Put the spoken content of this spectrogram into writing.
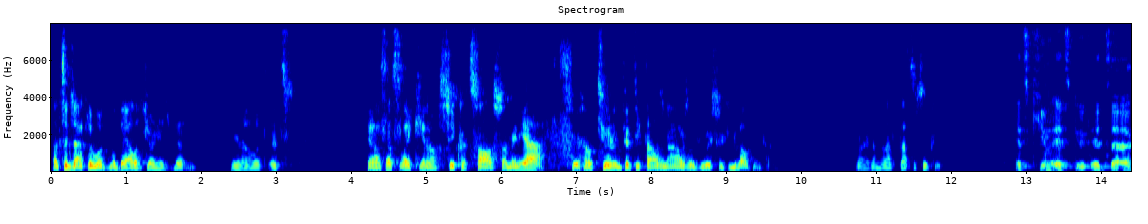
that's exactly what what the alice journey has been you know it, it's you know, that's like, you know, secret sauce. I mean, yeah, you know, 250,000 hours of research and development time, right? I mean, that, that's the secret. It's cum- it's it's uh,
